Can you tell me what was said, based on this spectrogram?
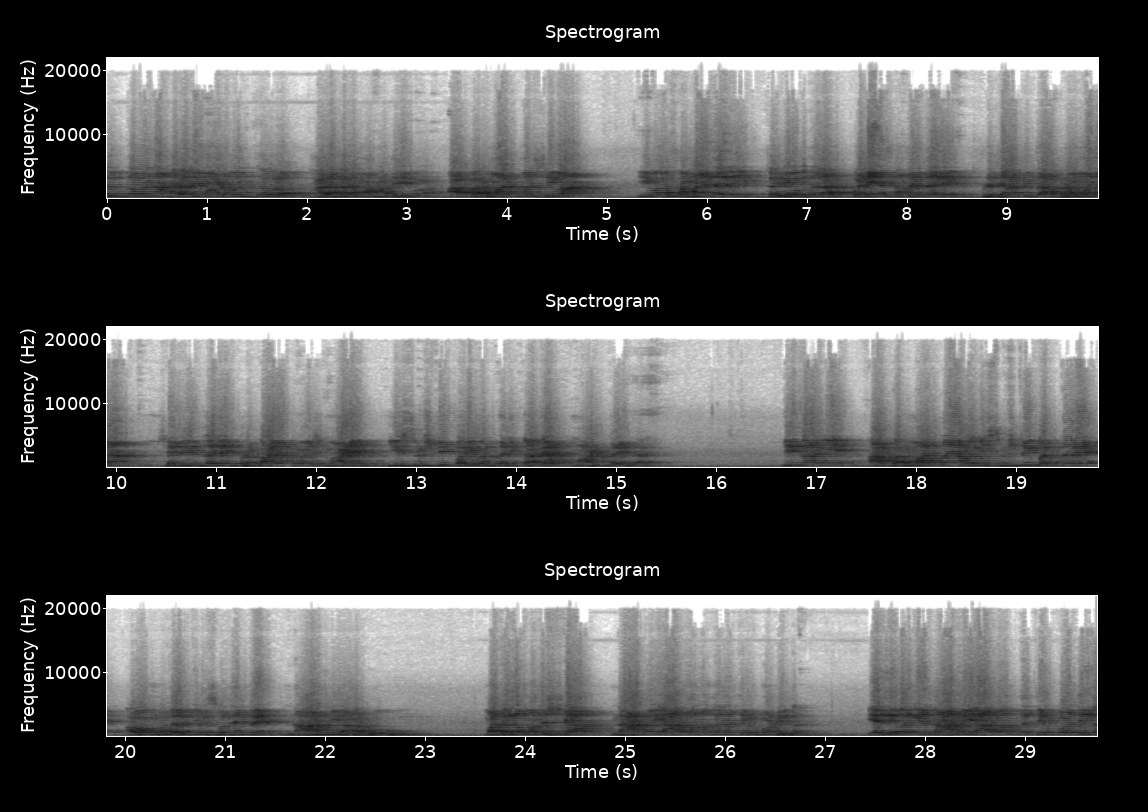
ದುಃಖವನ್ನ ಹರಣೆ ಮಾಡುವಂತವರು ಹರ ಮಹಾದೇವ. ಆ ಪರಮಾತ್ಮ ಶಿವ ಇವ ಸಮಯದಲ್ಲಿ, ಕಲಿಯುಗದ ಕೊನೆಯ ಸಮಯದಲ್ಲಿ ಪ್ರಜಾಪಿತ ಬ್ರಹ್ಮನ ಶರೀರದಲ್ಲಿ ಪ್ರಕಾಯ ಪ್ರವೇಶ ಮಾಡಿ ಈ ಸೃಷ್ಟಿ ಪರಿವರ್ತನೆ ಕಾರ್ಯ ಮಾಡ್ತಾ ಇದ್ದಾರೆ. ಹೀಗಾಗಿ ಆ ಪರಮಾತ್ಮ ಯಾವಾಗ ಈ ಸೃಷ್ಟಿಗೆ ಬರ್ತಾರೆ, ಅವಾಗ ಮೊದಲು ತಿಳಿಸೋದೇನ್ರಿ ನಾನು ಯಾರು? ಮೊದಲು ಮನುಷ್ಯ ನಾನು ಯಾರು ಅನ್ನೋದನ್ನ ತಿಳ್ಕೊಂಡಿಲ್ಲ. ಎಲ್ಲಿವರೆಗೆ ನಾನು ಯಾರು ಅಂತ ತಿಳ್ಕೊಳ್ತಿಲ್ಲ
